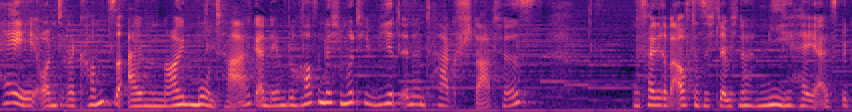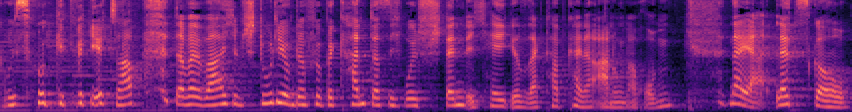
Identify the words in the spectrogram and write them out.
Hey und willkommen zu einem neuen Montag, an dem du hoffentlich motiviert in den Tag startest. Mir fällt gerade auf, dass ich, glaube ich, noch nie Hey als Begrüßung gewählt habe. Dabei war ich im Studium dafür bekannt, dass ich wohl ständig Hey gesagt habe. Keine Ahnung warum. Naja, let's go.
